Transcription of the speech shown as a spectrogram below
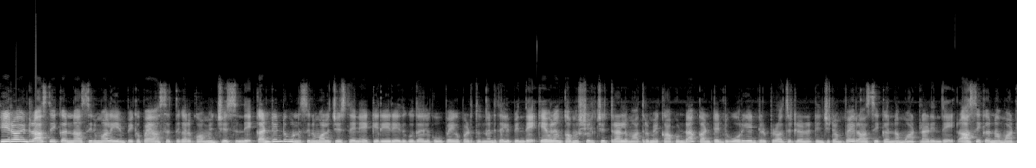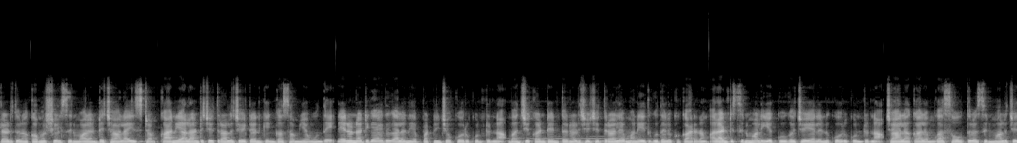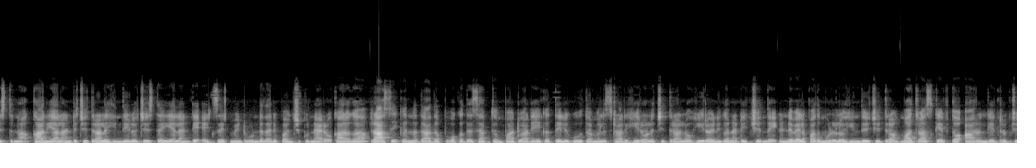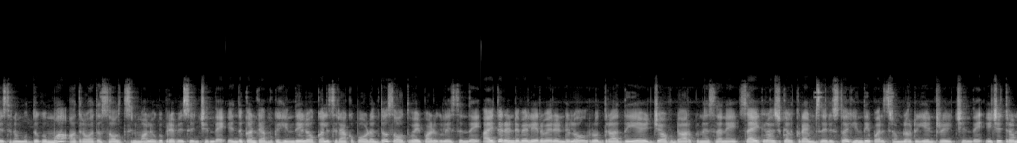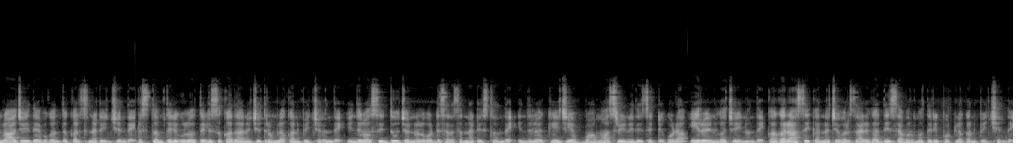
Heroine రాశి ఖన్నా సినిమాల ఎంపికపై ఆసక్తికర కామెంట్ చేసింది. కంటెంట్ ఉన్న సినిమాలు చేస్తేనే కెరీర్ ఎదుగుదలకు ఉపయోగపడుతుందని తెలిపింది. కేవలం కమర్షియల్ చిత్రాలు మాత్రమే కాకుండా కంటెంట్ ఓరియంటెడ్ ప్రాజెక్టులో నటించడంపై రాశి ఖన్నా మాట్లాడింది. రాశి ఖన్నా మాట్లాడుతూ నా కమర్షియల్ సినిమాలంటే చాలా ఇష్టం. కానీ అలాంటి చిత్రాలు చేయడానికి ఇంకా సమయం ఉంది. నేను నటిగా ఎదగాలని ఎప్పటి నుంచో కోరుకుంటున్నా. మంచి కంటెంట్తో నడిచే చిత్రాలే మన ఎదుగుదలకు కారణం. అలాంటి సినిమాలు ఎక్కువగా చేయాలని కోరుకుంటున్నా. చాలా కాలంగా సౌత్లో సినిమాలు చేస్తున్నా. కానీ అలాంటి చిత్రాలు హిందీలో చేస్తే ఎలాంటి ఎగ్జైట్మెంట్ ఉండదని పంచుకున్నారు. కాగా రాశి కన్నా దాదాపు ఒక దశాబ్దం పాటు అనేక తెలుగు తమిళ స్టార్ హీరోల చిత్రాల్లో హీరోయిన్గా నటించింది. రెండు వేల పదమూడులో హిందీ చిత్రం మద్రాస్ కేఫ్తో ఆరంగేట్రం చేసిన ముద్దుగుమ్మ ఆ తర్వాత సౌత్ సినిమాలోకి ప్రవేశించింది. ఎందుకంటే ఆమెకు హిందీలో కలిసి రాకపోవడంతో సౌత్ వైపు అడుగులేసింది. అయితే రెండు వేల ఇరవై రెండులో Rudra the age of darkness అనే సైకలాజికల్ క్రైమ్ సిరీస్తో హిందీ పరిశ్రమలో రీ ఎంట్రీ ఇచ్చింది. ఈ చిత్రంలో అజయ్ దేవగన్తో కలిసి నటించింది. ప్రస్తుతం తెలుగులో తెలుసు కదా అనే చిత్రంలో కనిపించనుంది. ఇందులో సిద్ధు జొన్నలగొడ్డ సరసన నటిస్తుంది. ఇందులో కేజీఎఫ్ బామ శ్రీనిధి శెట్టి కూడా హీరోయిన్గా చేయనుంది. కాగా రాశి కన్నా చివరిసారిగా ది సబర్మతి రిపోర్ట్లో కనిపించింది.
